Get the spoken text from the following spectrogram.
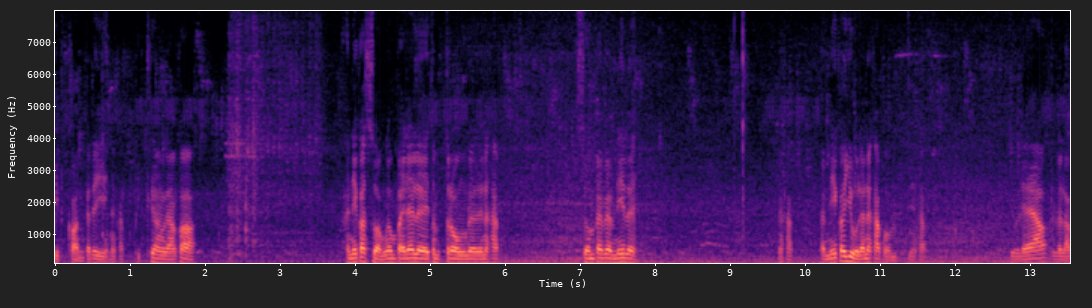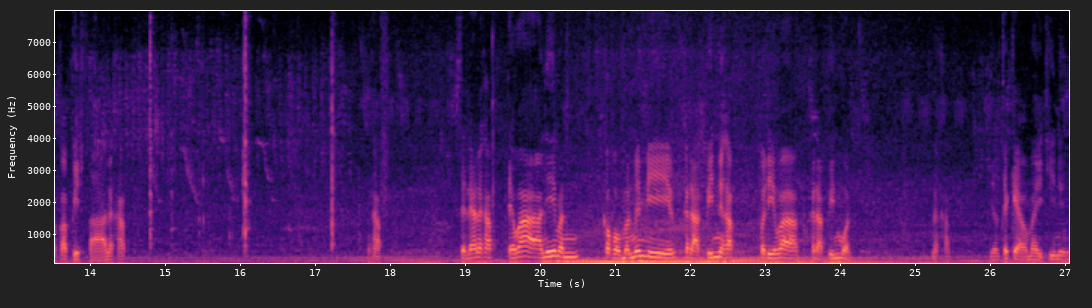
ปิดก่อนก็ได้นะครับ ปิดเครื่องแล้วก็ อันนี้ก็สวมลงไปได้เลยตรงๆเลยนะครับ สวมไปแบบนี้เลยนะครับ แบบนี้ก็อยู่แล้วนะครับผมนี่ครับ อยู่แล้วแล้วเราก็ปิดฝานะครับนะครับ เสร็จแล้วนะครับ แต่ว่าอันนี้มันกระผมมันไม่มีกระดาษปิ้นนะครับพอดีว่ากระดาษปิ้นหมดนะครับ เดี๋ยวจะแกะออกมาอีกทีนึง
